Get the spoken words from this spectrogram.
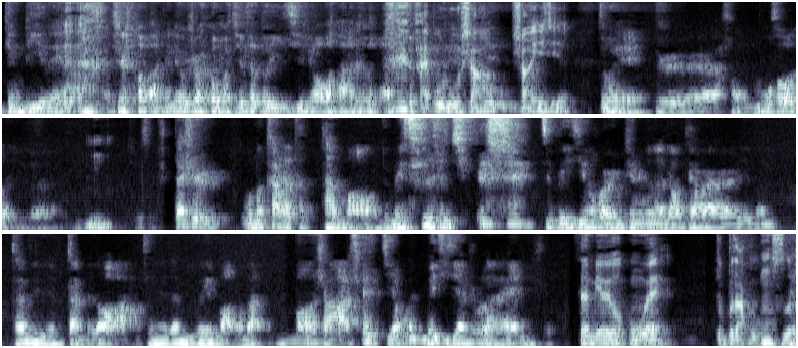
挺低的呀，石老板跟六顺，我觉得都一起聊完了。还不如上上一集。对，是很幕后的一个，嗯，就是，但是我能看出来他他很忙，就每次去去北京或者是平时跟他聊天儿，也能他就能感觉到啊，天天在米未忙呢，忙啥？这节目没体现出来，你说他没有有工位，都不咋回公司，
